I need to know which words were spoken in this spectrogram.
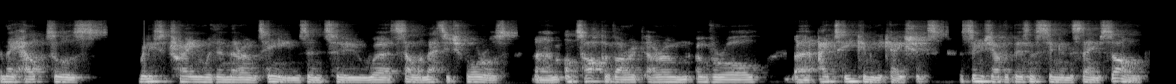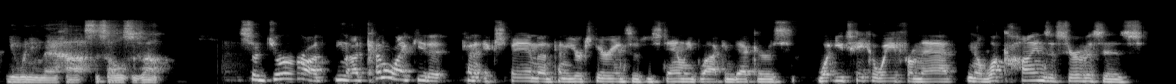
And they helped us really to train within their own teams and to uh, sell the message for us um, on top of our, our own overall uh, IT communications. As soon as you have the business singing the same song, you're winning their hearts and souls as well. So, Gerard, I'd kind of like you to kind of expand on kind of your experiences with Stanley Black and Deckers, what you take away from that. You know, what kinds of services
